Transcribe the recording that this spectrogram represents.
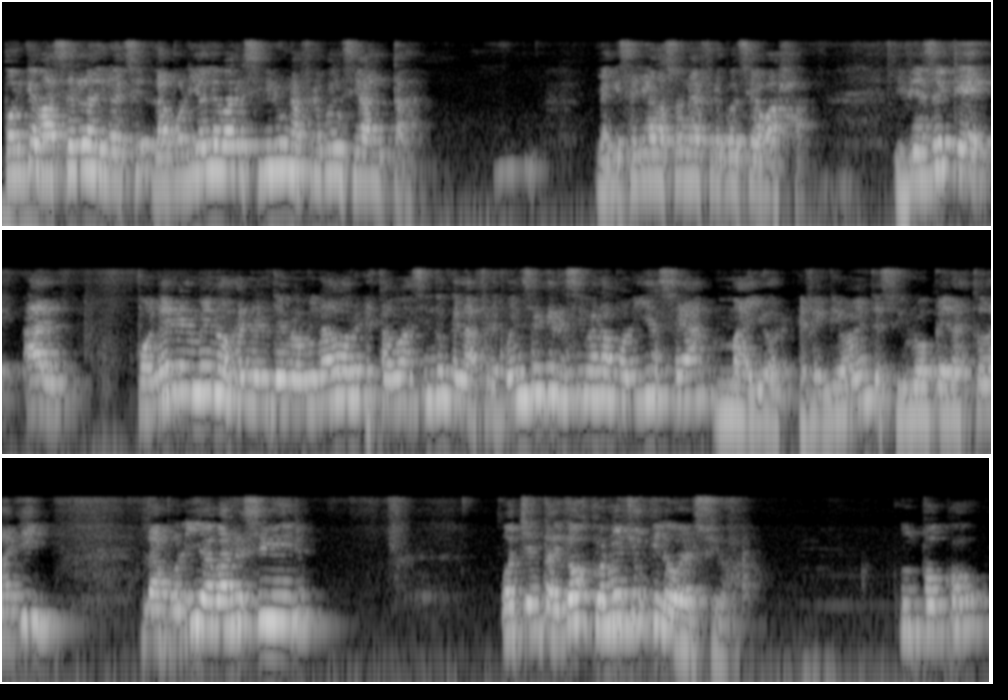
porque va a ser la dirección, la polilla le va a recibir una frecuencia alta y aquí sería la zona de frecuencia baja. Y fíjense que al poner el menos en el denominador, estamos haciendo que la frecuencia que reciba la polilla sea mayor. Efectivamente, si uno opera esto de aquí, la polilla va a recibir 82,8 kHz. Un poco...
